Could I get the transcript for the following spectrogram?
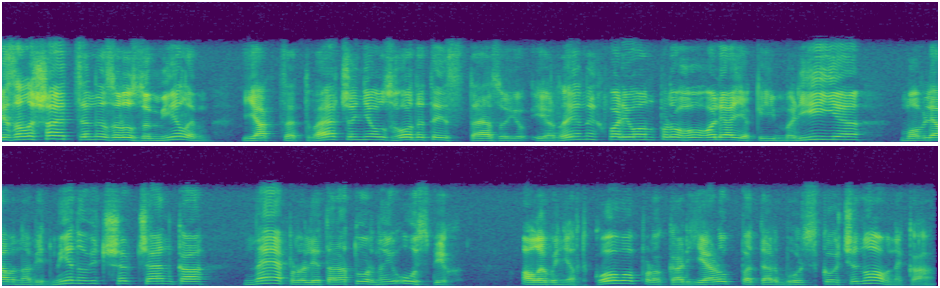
І залишається незрозумілим, як це твердження узгодити із тезою Ірини Хваріон про Гоголя, який мріє, мовляв, на відміну від Шевченка, не про літературний успіх, але винятково про кар'єру петербурзького чиновника.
